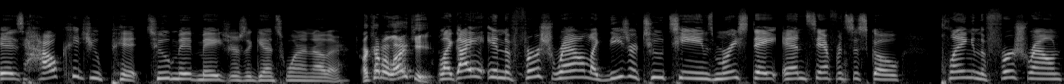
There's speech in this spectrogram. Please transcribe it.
is how could you pit two mid majors against one another? I kind of like it. Like I in the first round, like these are two teams, Murray State and San Francisco, playing in the first round.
